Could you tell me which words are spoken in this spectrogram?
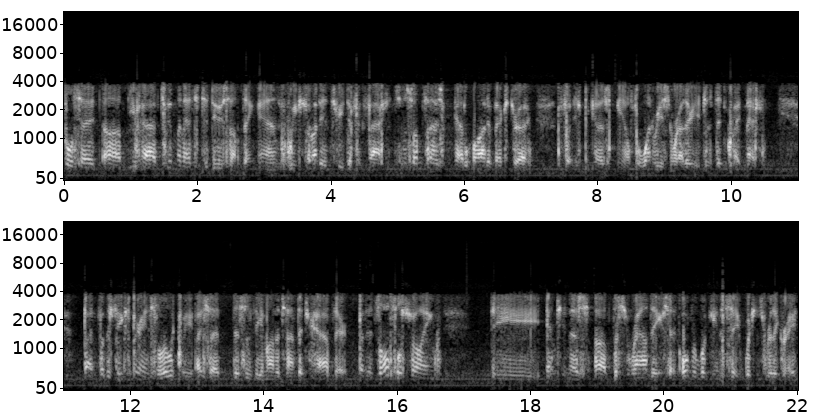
people said um, you have two minutes to do something, and we shot it in three different fashions. And sometimes we had a lot of extra footage because you know for one reason or other it just didn't quite mesh. But for the Shakespearean soliloquy, I said this is the amount of time that you have there. But it's also showing the emptiness of the surroundings and overlooking the city, which is really great.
